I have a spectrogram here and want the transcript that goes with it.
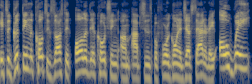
it's a good thing the Colts exhausted all of their coaching um options before going to Jeff Saturday. Oh, wait,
